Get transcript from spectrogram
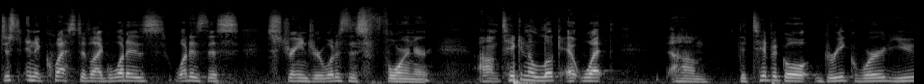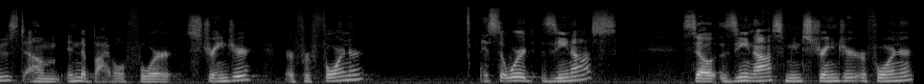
just in a quest of like, what is, what is this stranger? What is this foreigner? Um, taking a look at what um, the typical Greek word used um, in the Bible for stranger or for foreigner. It's the word xenos. So, xenos means stranger or foreigner.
